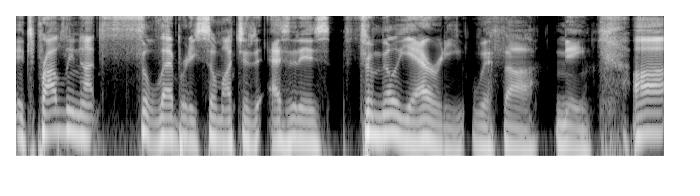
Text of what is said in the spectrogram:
it's probably not celebrity so much as it is familiarity with uh, me. Uh,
